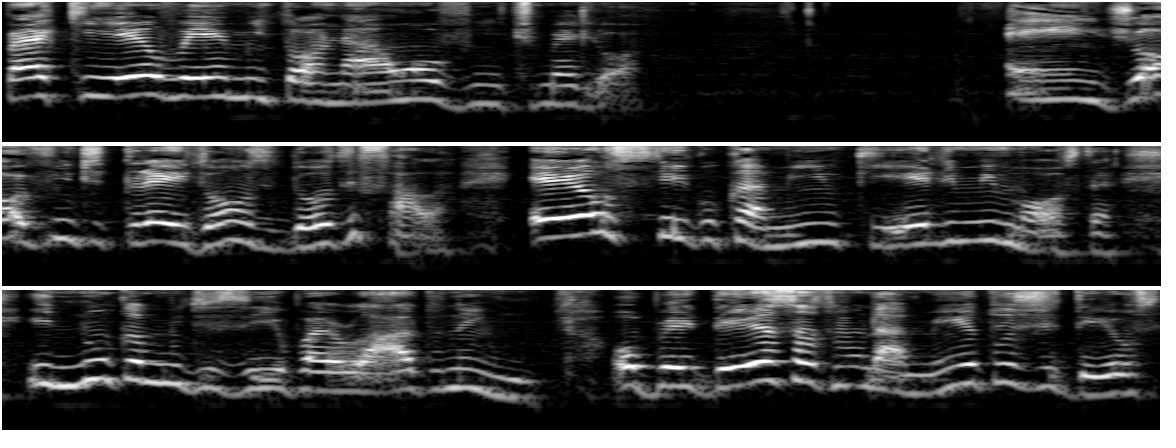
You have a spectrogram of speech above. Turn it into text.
para que eu venha me tornar um ouvinte melhor? Em Jó 23, 11, 12 fala: Eu sigo o caminho que ele me mostra e nunca me desvio para o lado nenhum. Obedeça aos mandamentos de Deus,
